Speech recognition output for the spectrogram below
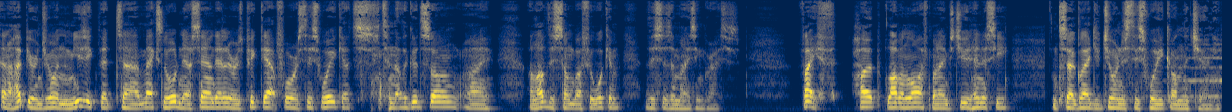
And I hope you're enjoying the music that uh, Max Norden, our sound editor, has picked out for us this week. It's, it's another good song. I, I love this song by Phil Wickham. This is Amazing Grace. Faith, hope, love and life. My name's Jude Hennessy. I'm so glad you've joined us this week on the journey.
